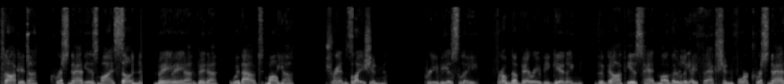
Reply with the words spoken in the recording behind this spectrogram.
takata, Krishna is my son, maya vina, without maya. Translation Previously, from the very beginning, the gopis had motherly affection for Krishna.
